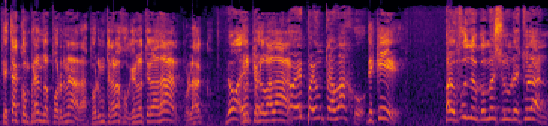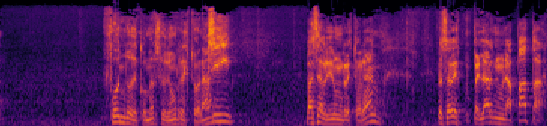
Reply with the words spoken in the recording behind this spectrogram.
Te está comprando por nada, por un trabajo que no te va a dar, polaco. No, es te lo va a dar. No, es para un trabajo. ¿De qué? Para un fondo de comercio de un restaurante. ¿Fondo de comercio de un restaurante? Sí. ¿Vas a abrir un restaurante? ¿No sabes pelar ni una papa?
